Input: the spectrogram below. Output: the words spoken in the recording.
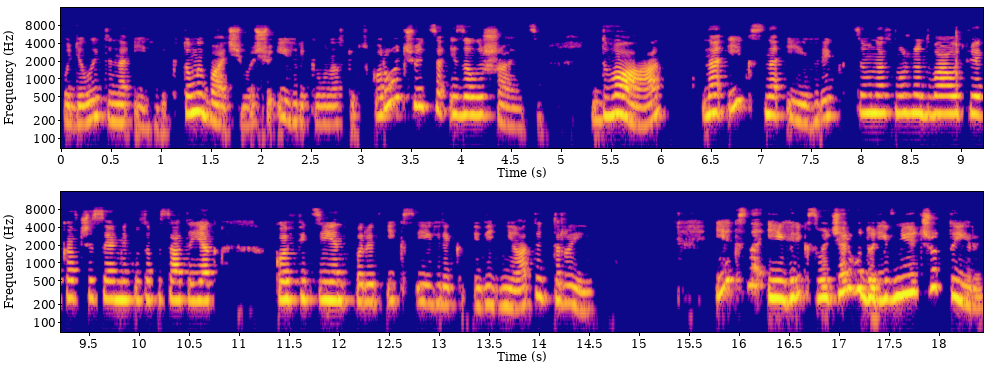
поділити на y. То ми бачимо, що y у нас тут скорочується і залишається 2 на х на y. Це у нас можна 2, оцю, яка в чисельнику записати як коефіцієнт перед x, y відняти 3. Х на y, в свою чергу, дорівнює 4.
